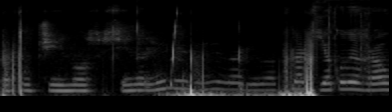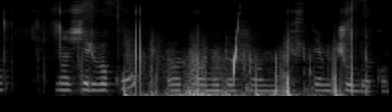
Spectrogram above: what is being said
Капучино, сіно, лі-лі-лі-ла-лі-ла. Кстати, я коли грав на серваку, одному то що з тим чубриком,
